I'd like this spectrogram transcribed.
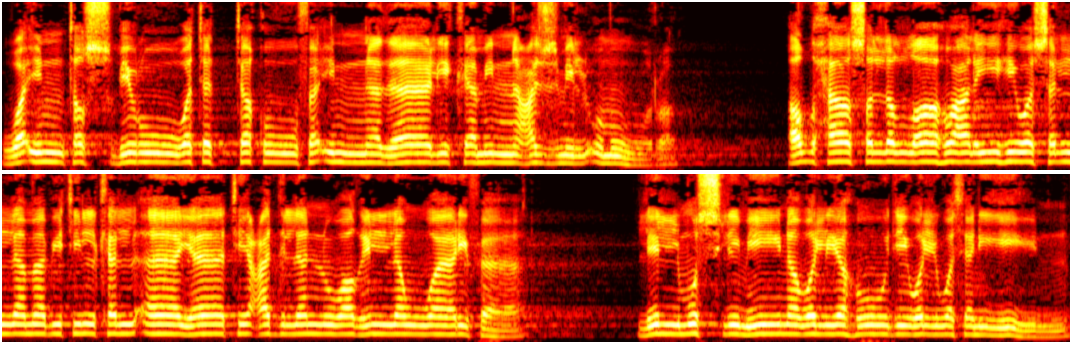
وإن تصبروا وتتقوا فإن ذلك من عزم الأمور. أضحى صلى الله عليه وسلم بتلك الآيات عدلا وظلا وارفا للمسلمين واليهود والوثنيين.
